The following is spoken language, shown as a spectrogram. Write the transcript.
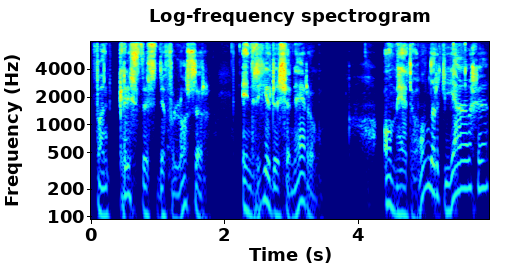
van Christus de Verlosser in Rio de Janeiro om het 100-jarige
